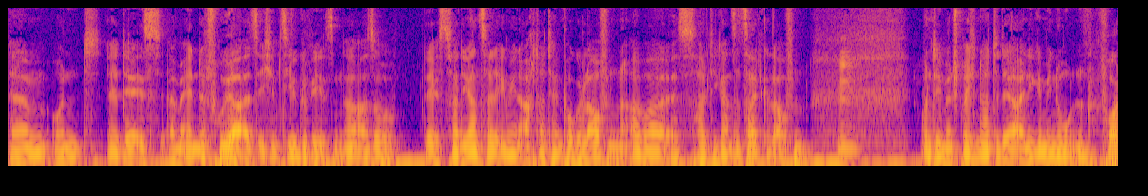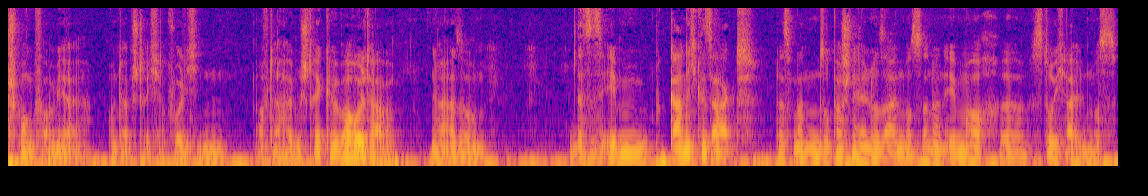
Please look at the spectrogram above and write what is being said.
Ähm, und äh, der ist am Ende früher als ich im Ziel gewesen. Ne? Also der ist zwar die ganze Zeit irgendwie in achter Tempo gelaufen, aber es ist halt die ganze Zeit gelaufen. Hm. Und dementsprechend hatte der einige Minuten Vorsprung vor mir unterm Strich, obwohl ich ihn auf der halben Strecke überholt habe. Ja, also das ist eben gar nicht gesagt, dass man super schnell nur sein muss, sondern eben auch äh, es durchhalten muss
